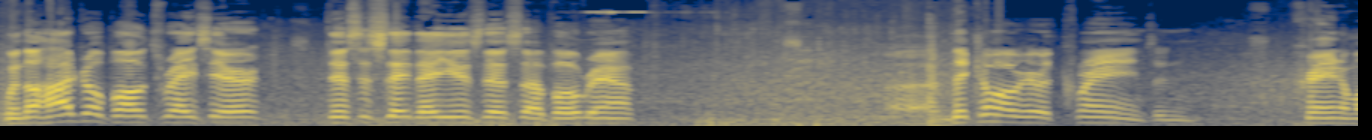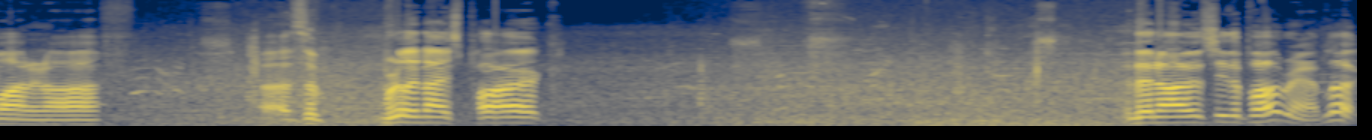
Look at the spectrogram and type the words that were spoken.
When the hydro boats race here, this is they, they use this uh, boat ramp. Uh, they come over here with cranes and crane them on and off. Uh, it's a really nice park. And then see the boat ramp. Look.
